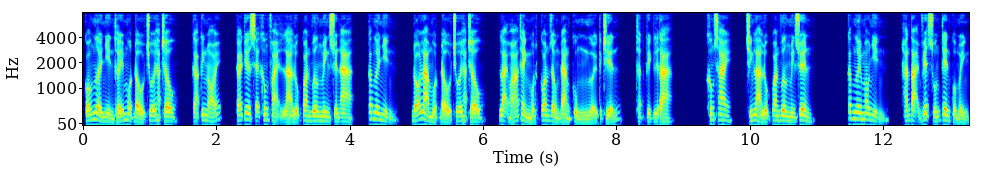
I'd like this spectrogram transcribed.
Có người nhìn thấy một đầu chuỗi hạt châu, cả kinh nói, cái kia sẽ không phải là lục quan vương minh xuyên a, các ngươi nhìn, đó là một đầu chuỗi hạt châu, lại hóa thành một con rồng đang cùng người kịch chiến, thật kịch liệt a. Không sai, chính là lục quan vương minh xuyên. Các ngươi mau nhìn, hắn tại viết xuống tên của mình.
